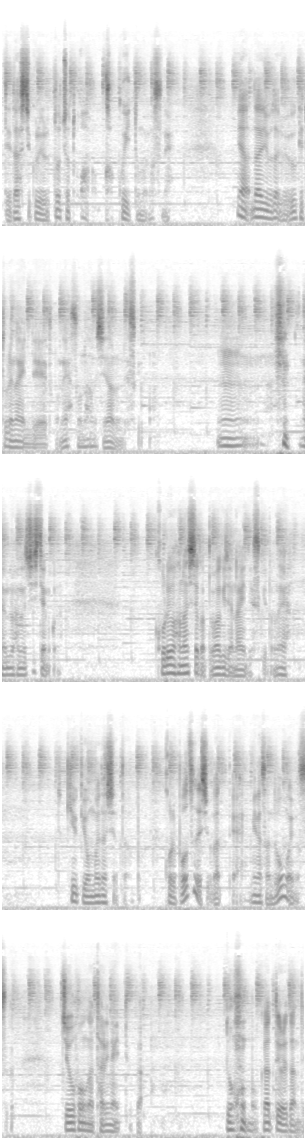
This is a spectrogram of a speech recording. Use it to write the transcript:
って出してくれると、ちょっと、あ、かっこいいと思いますね。いや、大丈夫、大丈夫、受け取れないんで、とかね、そんな話になるんですけど。うーん、何の話してんのかな。これを話したかったわけじゃないんですけどね。急遽思い出しちゃった。これボツでしょ？だって。皆さんどう思います？情報が足りないっていうか。どう思うかって言われたんで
